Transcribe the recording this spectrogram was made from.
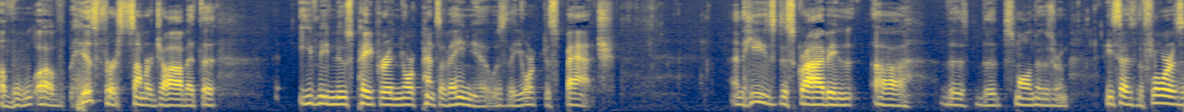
of, of his first summer job at the evening newspaper in York, Pennsylvania. It was the York Dispatch. And he's describing uh, the, the small newsroom. He says the floor is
